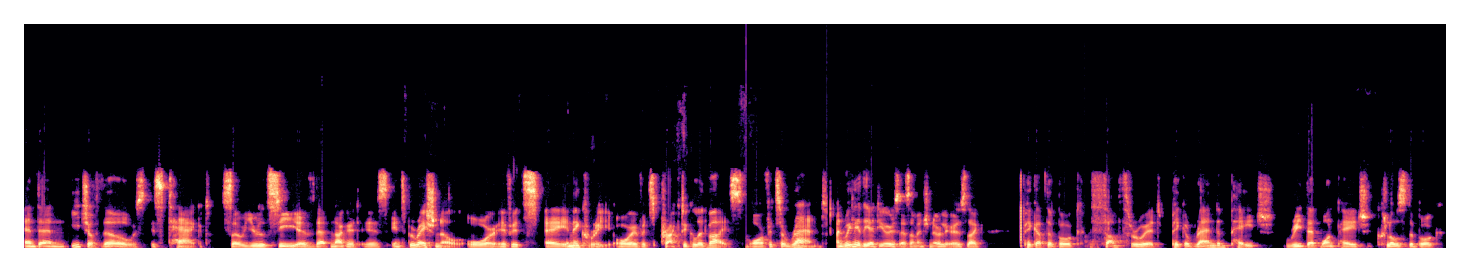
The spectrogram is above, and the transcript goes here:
And then each of those is tagged. So you'll see if that nugget is inspirational, or if it's a, an inquiry, or if it's practical advice, or if it's a rant. And really, the idea is, as I mentioned earlier, is like pick up the book, thumb through it, pick a random page, read that one page, close the book,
